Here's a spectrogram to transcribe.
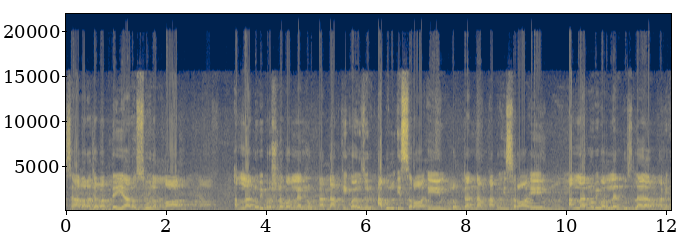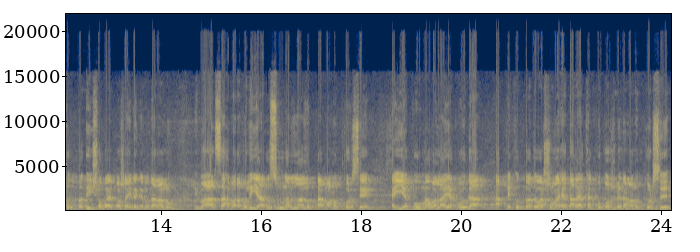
সাহাবারা জবাব দেয়া রসুল আল্লাহ আল্লাহ নবী প্রশ্ন করলেন, লোকটার নাম কি? কয়, হুজুর, আবুল ইসরাইল লোকটার নাম আবু ইসরাইল আল্লাহর নবী বললেন, বুঝলাম, আমি খুতবা দেই, সবাই বসাইটা কেন দাঁড়ানো? এবার সাহাবারা বলে, ইয়া রসুল আল্লাহ লোকটা মানত করছে। হাইয়া কৌমা ওয়ালাইয়া কৌদা আপনি খুতবা দেওয়ার সময় হ্যাঁ দাঁড়ায় থাকব, বসবে না, মানত করছে।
